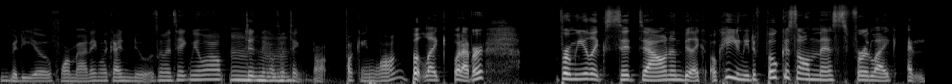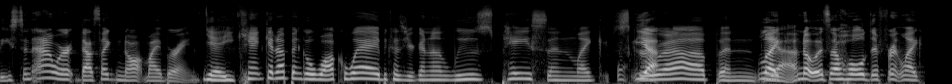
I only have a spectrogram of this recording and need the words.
video formatting like I knew it was gonna take me a while. Didn't think it was gonna Mhm. take that fucking long, but like whatever. For me to like sit down and be like, okay, you need to focus on this for like at least an hour. That's like not my brain. yeah, you can't get up and go walk away because you're gonna lose pace and like screw Yeah. up and Like yeah. no, it's a whole different like.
